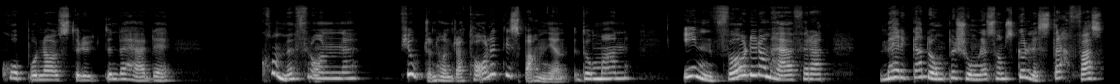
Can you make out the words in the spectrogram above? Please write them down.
kåporna och struten, det här det kommer från 1400-talet i Spanien då man införde de här för att märka de personer som skulle straffas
